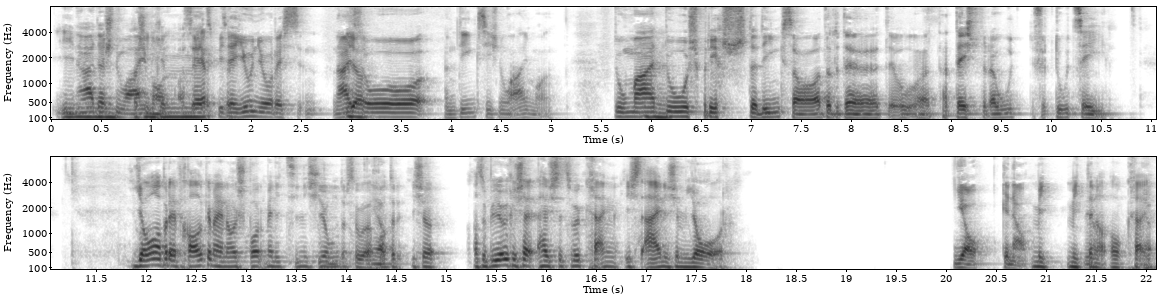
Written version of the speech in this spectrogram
im, Nein, das ist nur einmal. Also jetzt bei den Junioren ist, nein, ja. so ein Ding ist nur einmal. Du meinst, mhm. du sprichst den Dings an, oder? Den, den, den Test für, für die UCI. Ja, aber einfach allgemein auch sportmedizinische Untersuchungen, ja. oder? Ist ja, also bei euch ist, hast du jetzt wirklich ein, ist es eines im Jahr? Ja, genau. Mit, mit ja. okay. Ja.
